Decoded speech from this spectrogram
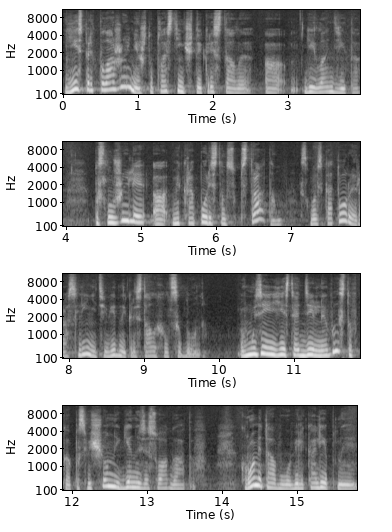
Есть предположение, что пластинчатые кристаллы э, гейландита послужили э, микропористым субстратом, сквозь который росли нитевидные кристаллы халцедона. В музее есть отдельная выставка, посвященная генезису агатов. Кроме того, великолепные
